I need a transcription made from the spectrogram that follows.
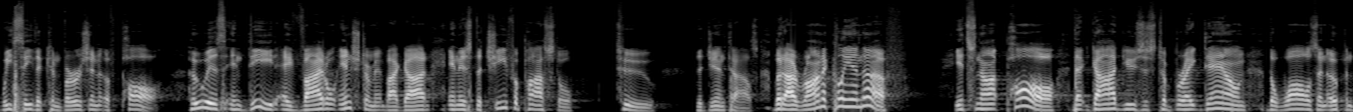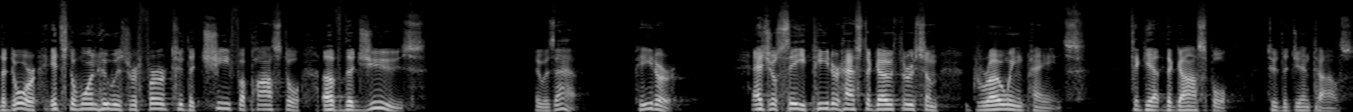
we see the conversion of Paul, who is indeed a vital instrument by God and is the chief apostle to the Gentiles. But ironically enough, it's not Paul that God uses to break down the walls and open the door. It's the one who is referred to the chief apostle of the Jews. Who was that? Peter. As you'll see, Peter has to go through some growing pains to get the gospel to the Gentiles.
